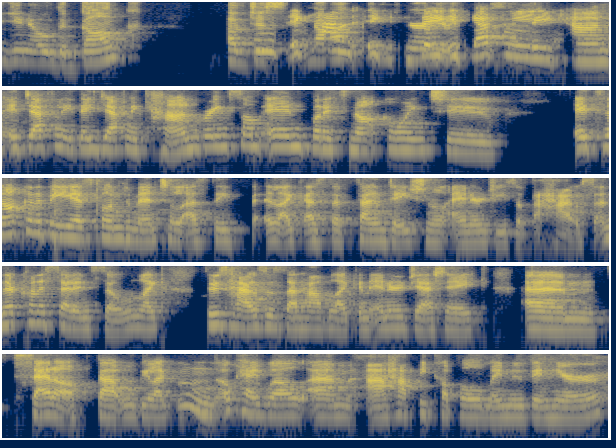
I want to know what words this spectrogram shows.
you know, the gunk of mm, just it can it, they, it definitely can it definitely they definitely can bring some in but it's not going to it's not going to be as fundamental as the like as the foundational energies of the house and they're kind of set in stone. Like there's houses that have like an energetic um setup that will be like mm, okay well um a happy couple may move in here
